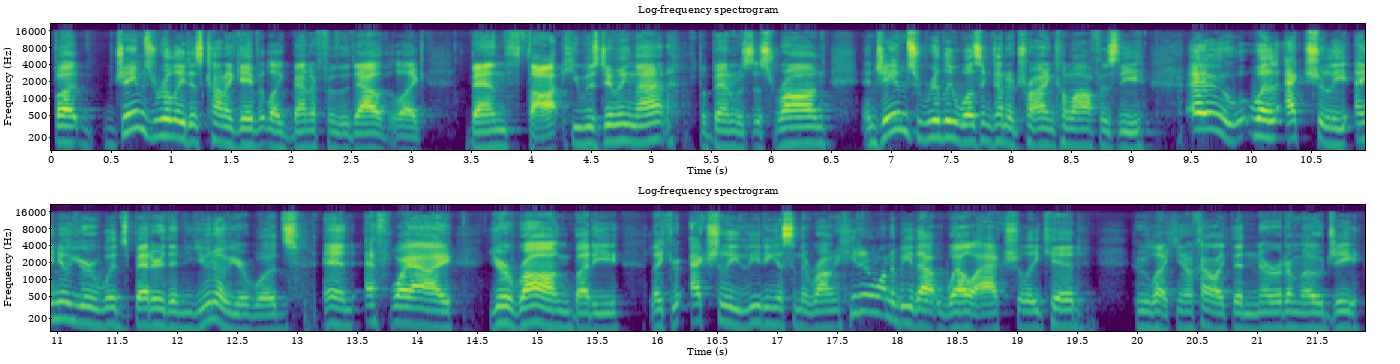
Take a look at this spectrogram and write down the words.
But James really just kind of gave it like benefit of the doubt that like Ben thought he was doing that, but Ben was just wrong. And James really wasn't going to try and come off as the, oh, well, actually, I know your woods better than you know your woods. And FYI, you're wrong, buddy. Like, you're actually leading us in the wrong. He didn't want to be that well, actually, kid who, like, you know, kind of like the nerd emoji.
